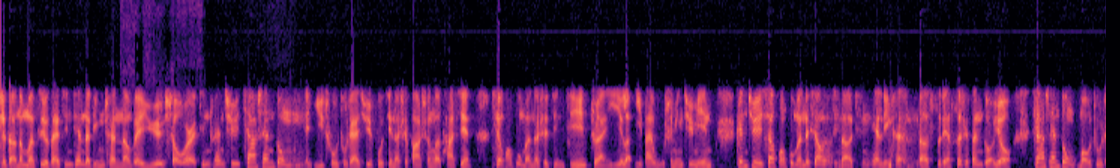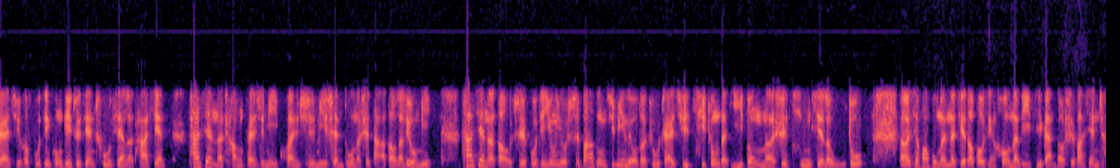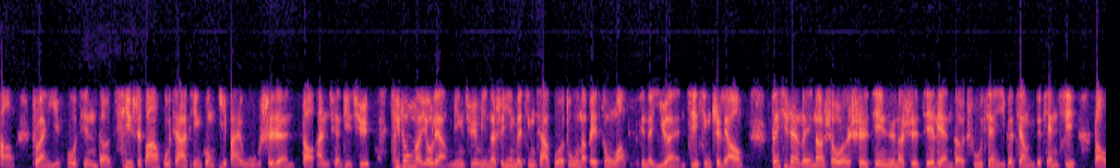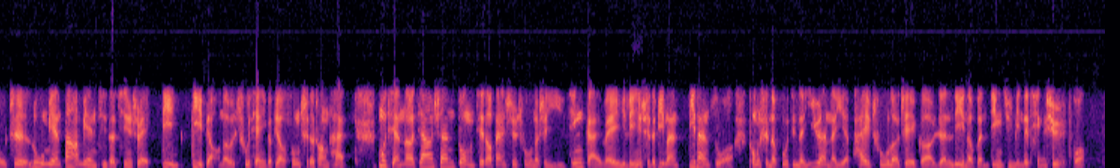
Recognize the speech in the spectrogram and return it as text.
是的，那么就在今天的凌晨呢，位于首尔金川区加山洞一处住宅区附近呢，是发生了塌陷。消防部门呢是紧急转移了一百五十名居民。根据消防部门的消息呢，今天凌晨的四点四十分左右，加山洞某住宅区和附近工地之间出现了塌陷。塌陷呢长三十米，宽十米，深度呢是达到了六米。塌陷呢导致附近拥有十八栋居民楼的住宅区，其中的一栋呢是倾斜了五度。呃，消防部门呢接到报警后呢，立即赶到事发现场。转移附近的七十八户家庭，共一百五十人到安全地区。其中呢，有两名居民呢是因为惊吓过度呢，被送往附近的医院进行治疗。分析认为呢，首尔市近日呢是接连的出现一个降雨的天气，导致路面大面积的进水，地地表呢出现一个比较松弛的状态。目前呢，加山洞街道办事处呢是已经改为临时的避难避难所，同时呢，附近的医院呢也派出了这个人力呢，稳定居民的情绪。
